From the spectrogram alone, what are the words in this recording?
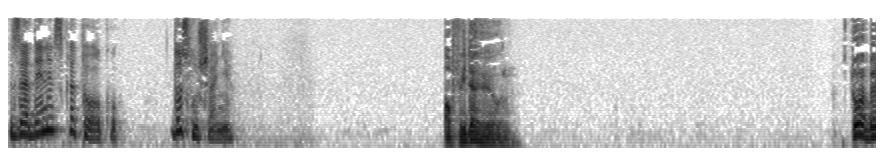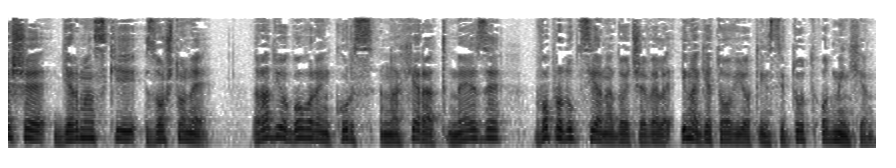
За денеска толку. До слушање. Auf Wiederhören. Тоа беше германски Зошто не? Радиоговорен курс на Херат Мезе во продукција на Дојче Веле и на Гетовиот институт од Минхен.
